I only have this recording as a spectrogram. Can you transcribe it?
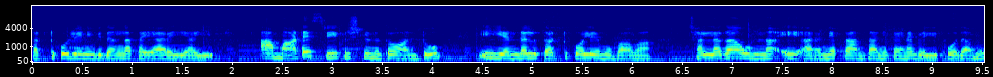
తట్టుకోలేని విధంగా తయారయ్యాయి. ఆ మాటే శ్రీకృష్ణునితో అంటూ ఈ ఎండలు తట్టుకోలేము బావా. చల్లగా ఉన్న ఏ అరణ్య ప్రాంతానికైనా వెళ్ళిపోదాము.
